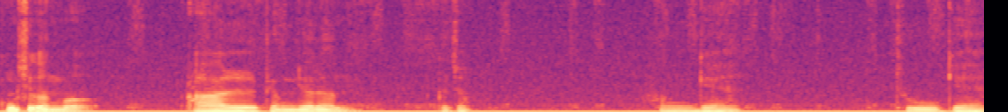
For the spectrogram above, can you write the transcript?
공식은 뭐 R 병렬은 그죠? 한 개, 두 개,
